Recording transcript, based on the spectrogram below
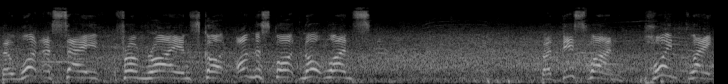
But what a save from Ryan Scott on the spot, not once. But this one, point blank.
